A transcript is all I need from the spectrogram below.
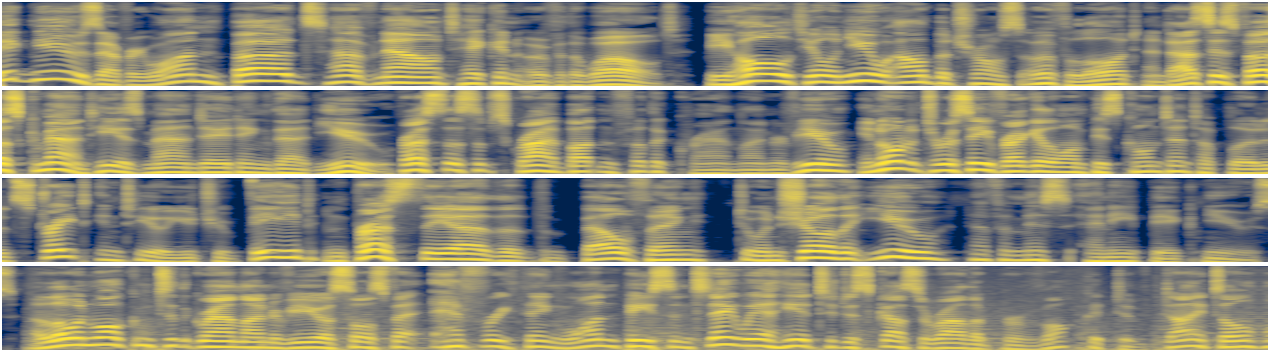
Big news, everyone! Birds have now taken over the world. Behold your new albatross overlord, and as his first command, he is mandating that you press the subscribe button for the Grand Line Review in order to receive regular One Piece content uploaded straight into your YouTube feed, and press the, uh, the, the bell thing to ensure that you never miss any big news. Hello and welcome to the Grand Line Review, your source for everything One Piece, and today we are here to discuss a rather provocative title,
